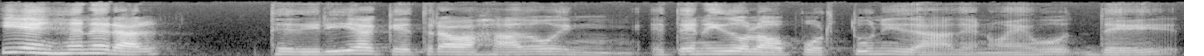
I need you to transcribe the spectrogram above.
Y en general, te diría que he trabajado en, he tenido la oportunidad de nuevo de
